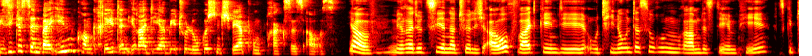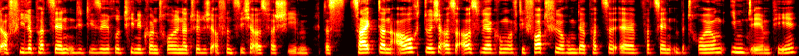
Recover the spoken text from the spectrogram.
Wie sieht es denn bei Ihnen konkret in Ihrer diabetologischen Schwerpunktpraxis aus? Ja, wir reduzieren natürlich auch weitgehend die Routineuntersuchungen im Rahmen des DMP. Es gibt auch viele Patienten, die diese Routinekontrollen natürlich auch von sich aus verschieben. Das zeigt dann auch durchaus Auswirkungen auf die Fortführung der Pati äh, Patientenbetreuung im DMP,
